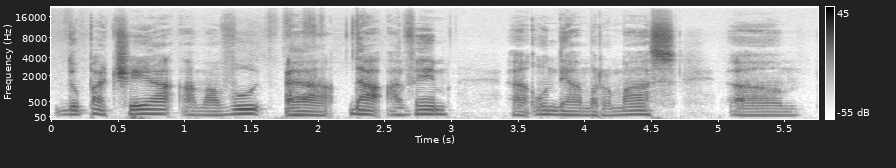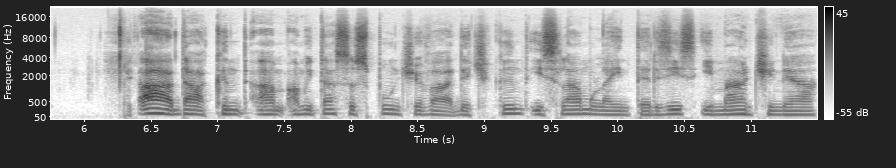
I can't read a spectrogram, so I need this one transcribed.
după aceea am avut, uh, da, avem uh, unde am rămas, uh, a, da, când am, am uitat să spun ceva, deci când islamul a interzis imaginea,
